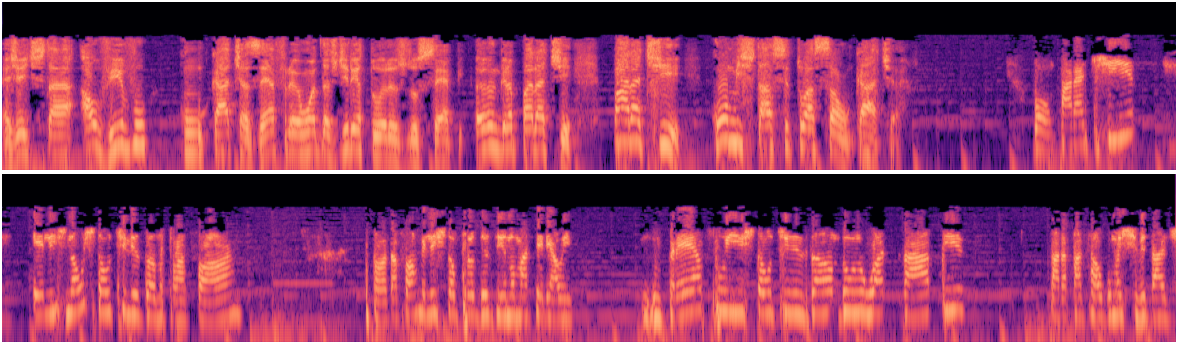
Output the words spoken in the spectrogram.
a gente está ao vivo com Kátia Zefra, uma das diretoras do CEP Angra Paraty. Paraty, como está a situação, Kátia? Bom, Paraty eles não estão utilizando plataforma. Plataforma eles estão produzindo material impresso e estão utilizando o WhatsApp para passar algumas atividades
